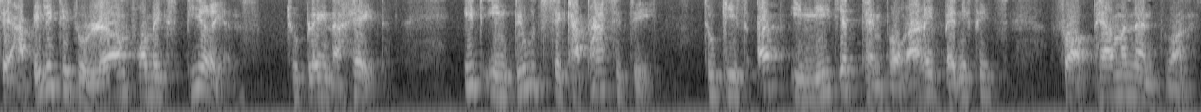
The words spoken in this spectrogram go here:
the ability to learn from experience, to plan ahead. It includes the capacity to give up immediate temporary benefits for permanent ones.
